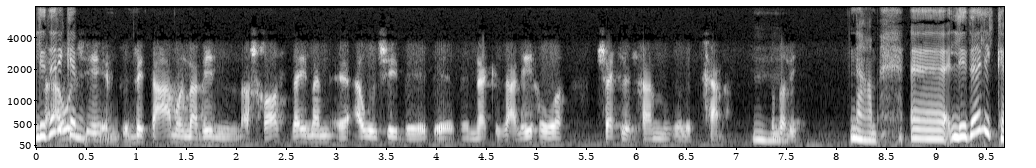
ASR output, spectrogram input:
لذلك أول شيء في التعامل ما بين الأشخاص دايما أول شيء بنركز عليه هو شكل الفم والابتسامه تفضلي. نعم. آه لذلك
